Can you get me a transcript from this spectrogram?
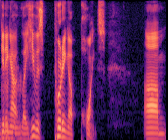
getting mm-hmm. out, like he was putting up points. Um,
